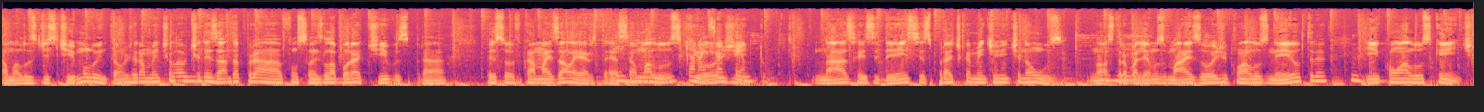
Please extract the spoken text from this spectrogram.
é uma luz de estímulo, então geralmente ela é utilizada para funções laborativas, para pessoa ficar mais alerta. Essa é uma Uhum, luz que ficar mais hoje atento. nas residências praticamente a gente não usa. Nós Uhum. trabalhamos mais hoje com a luz neutra e com a luz quente.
